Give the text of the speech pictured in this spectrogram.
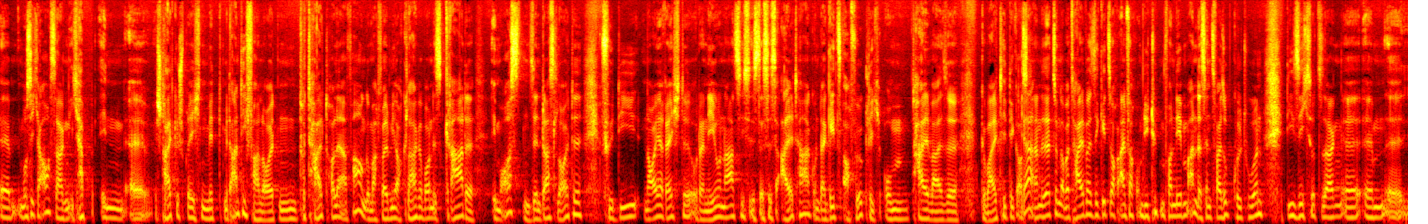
Äh, muss ich auch sagen, ich habe in äh, Streitgesprächen mit, mit Antifa-Leuten total tolle Erfahrungen gemacht, weil mir auch klar geworden ist, gerade im Osten sind das Leute, für die neue Rechte oder Neonazis ist, das ist Alltag und da geht es auch wirklich um teilweise gewalttätige Auseinandersetzungen, ja. aber teilweise geht es auch einfach um die Typen von nebenan. Das sind zwei Subkulturen, die sich sozusagen äh, ähm, äh,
